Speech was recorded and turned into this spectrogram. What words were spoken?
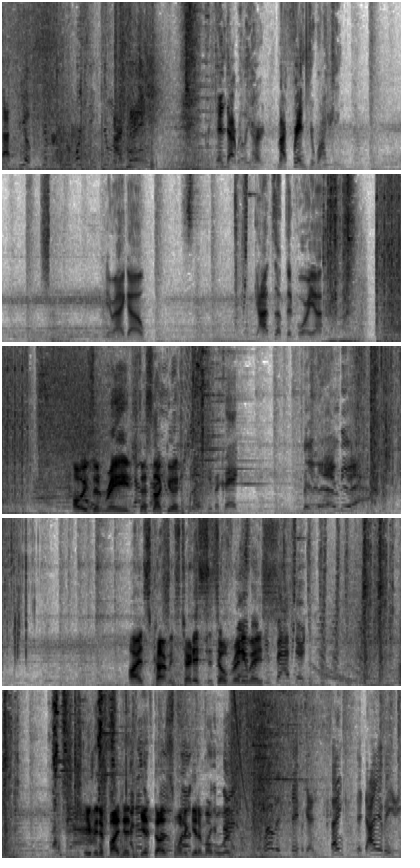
I feel sugar coursing through my veins. Pretend that really hurt. My friends are watching. Here I go. Got something for you. Oh, he's enraged. That's them how not you good. Really feel, Super Craig. All right, it's Cartman's turn. It's, it's over anyways. Even if I didn't get those, I just want to get him over with. World is safe again, thanks to diabetes.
